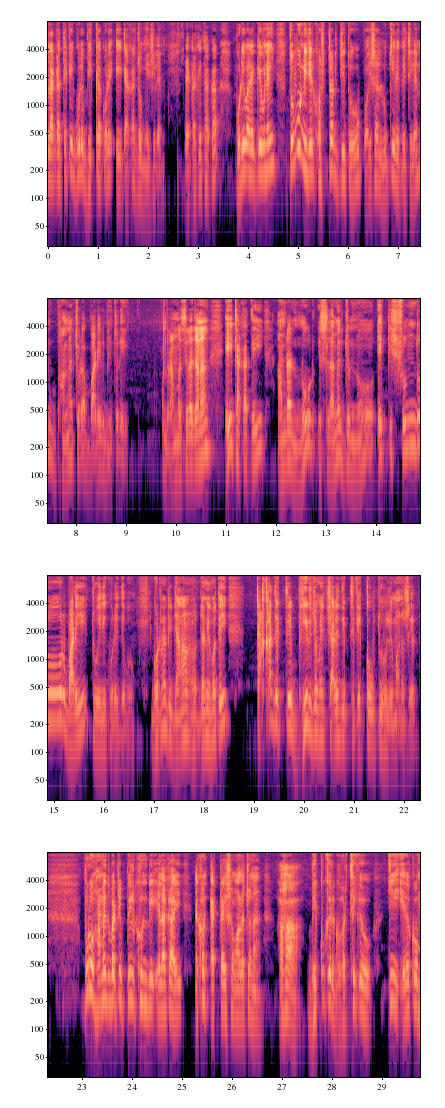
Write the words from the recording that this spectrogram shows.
এলাকা থেকে ঘুরে ভিক্ষা করে এই টাকা জমিয়েছিলেন। একাকি থাকা পরিবারে কেউ নেই তবু নিজের কষ্টার্জিত পয়সা লুকিয়ে রেখেছিলেন ভাঙাচোরা বাড়ির ভিতরেই। গ্রামবাসীরা জানান, এই টাকাতেই আমরা নূর ইসলামের জন্য একটি সুন্দর বাড়ি তৈরি করে দেব। ঘটনাটি জানা জানি হতেই টাকা দেখতে, ভিড় জমে চারিদিক থেকে কৌতূহলী মানুষের। পুরো হামেদবাটি পিলখুন্ডি এলাকায় এখন একটাই সমালোচনা, আহা, ভিক্ষুকের ঘর থেকেও কি এরকম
